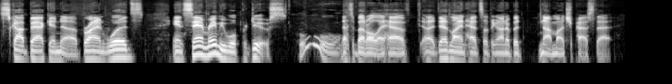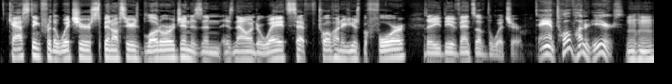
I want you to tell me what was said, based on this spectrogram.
Scott Beck and uh, Bryan Woods, and Sam Raimi will produce. Ooh. That's about all I have. Uh, Deadline had something on it, but not much past that. Casting for the Witcher spin-off series Blood Origin is in is now underway. It's set 1200 years before the the events of The Witcher. Damn, twelve hundred years. Mm-hmm.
